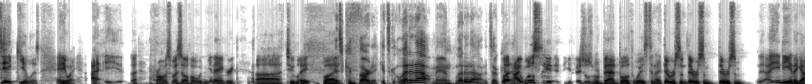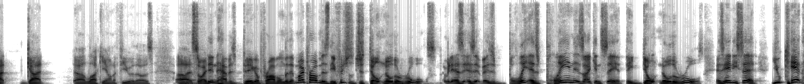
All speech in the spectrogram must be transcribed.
ridiculous. Anyway, I, I promised myself I wouldn't get angry. Uh, too late, but it's cathartic. It's let it out, man. Let it out. It's okay. But I will say that the officials were bad both ways tonight. There were some. There were some. There were some. Indiana got got uh, lucky on a few of those. Uh, yeah. So I didn't have as big a problem with it. My problem is the officials just don't know the rules. I mean, as as as, bla- as plain as I can say it, they don't know the rules. As Andy said, you can't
